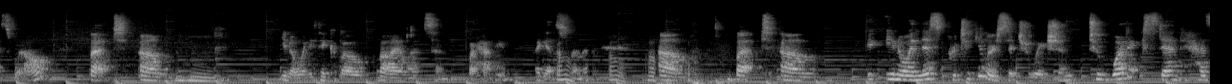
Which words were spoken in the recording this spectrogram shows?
as well, but. Um, Mhm. you know, when you think about violence and what have you against Oh. women. Oh, oh, Um, but, um, you know, in this particular situation, to what extent has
